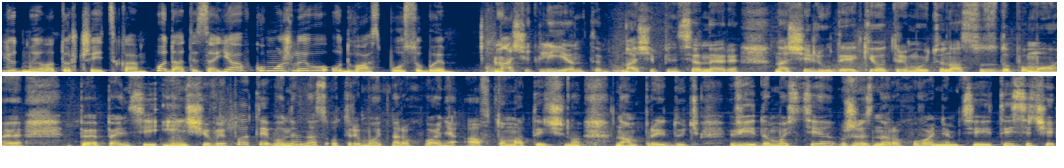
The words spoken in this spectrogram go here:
Людмила Торчицька. Подати заявку можливо у два способи. Наші клієнти, наші пенсіонери, наші люди, які отримують у нас соцдопомоги, п- пенсії і інші виплати, вони в нас отримують нарахування автоматично. Нам прийдуть відомості вже з нарахуванням цієї тисячі,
